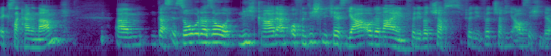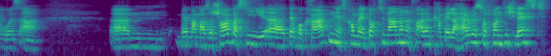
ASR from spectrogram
extra keine Namen. Ähm, das ist so oder so nicht gerade ein offensichtliches Ja oder Nein für die, Wirtschafts-, für die wirtschaftlichen Aussichten der USA. Ähm, wenn man mal so schaut, was die äh, Demokraten, jetzt kommen wir eben doch zu Namen, und vor allem Kamala Harris so von sich lässt,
